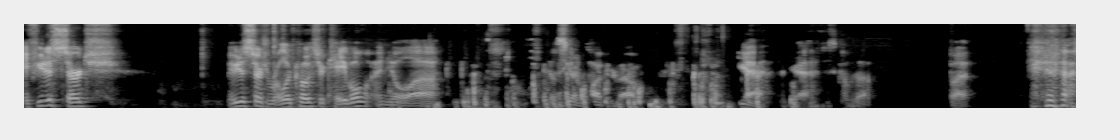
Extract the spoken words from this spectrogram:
If you just search, maybe just search roller coaster table and you'll uh you'll see what I'm talking about. Yeah, yeah, it just comes up. But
